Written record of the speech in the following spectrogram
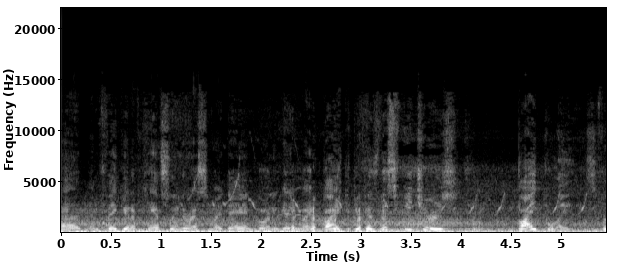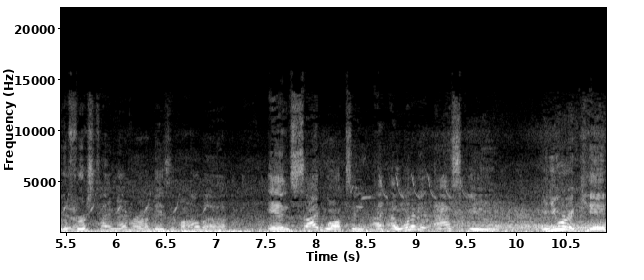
uh, am thinking of canceling the rest of my day and going and getting my bike because this features bike lanes for the yeah. first time ever on De Zavala and sidewalks. And I, I, wanted to ask you, when you were a kid,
